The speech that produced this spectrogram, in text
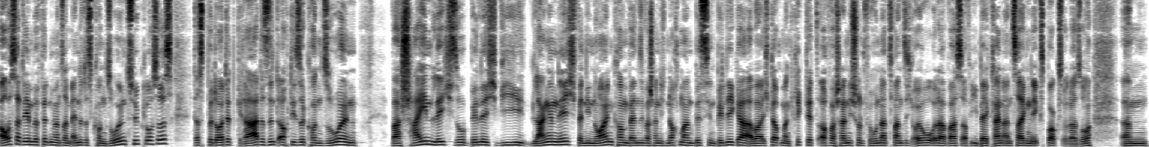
außerdem befinden wir uns am Ende des Konsolenzykluses. Das bedeutet, gerade sind auch diese Konsolen wahrscheinlich so billig wie lange nicht. Wenn die neuen kommen, werden sie wahrscheinlich noch mal ein bisschen billiger. Aber ich glaube, man kriegt jetzt auch wahrscheinlich schon für 120 Euro oder was auf eBay Kleinanzeigen eine Xbox oder so, ähm,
